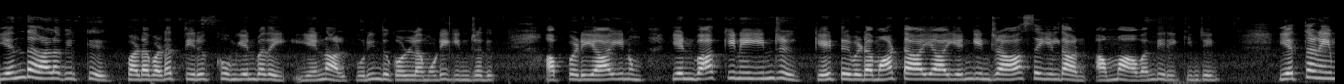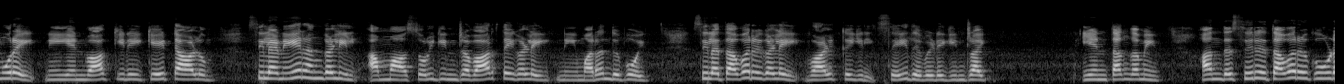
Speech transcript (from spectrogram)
எந்த அளவிற்கு படபடத்திருக்கும் என்பதை என்னால் புரிந்து கொள்ள முடிகின்றது. அப்படியாயினும் என் வாக்கினை இன்று கேட்டுவிட மாட்டாயா என்கின்ற ஆசையில்தான் அம்மா வந்திருக்கின்றேன். எத்தனை முறை நீ என் வாக்கினை கேட்டாலும் சில நேரங்களில் அம்மா சொல்கின்ற வார்த்தைகளை நீ மறந்து போய் சில தவறுகளை வாழ்க்கையில் செய்து விடுகின்றாய். என் தங்கமே அந்த சிறு தவறு கூட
